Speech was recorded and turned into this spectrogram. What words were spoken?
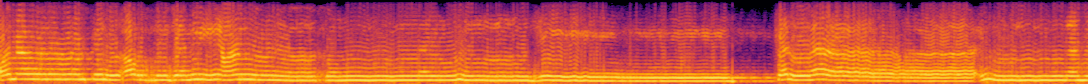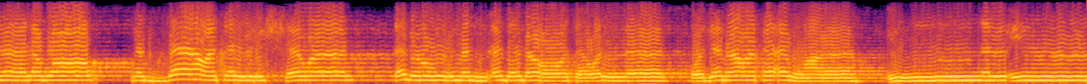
ومن في الأرض جميعا ثم ينجيه كلا إنها لظى نزاعة للشوى تدعو من أدبر وتولى وجمع فأوعى إن الإنسان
